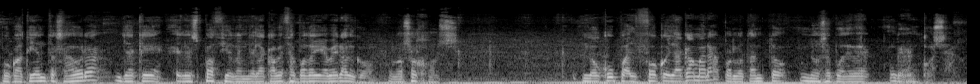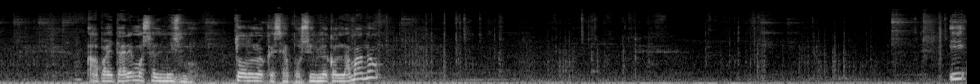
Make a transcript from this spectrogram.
Poco atientas ahora, ya que el espacio donde la cabeza podría ver algo, los ojos, lo ocupa el foco y la cámara, por lo tanto no se puede ver gran cosa. Apretaremos el mismo todo lo que sea posible con la mano. Y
